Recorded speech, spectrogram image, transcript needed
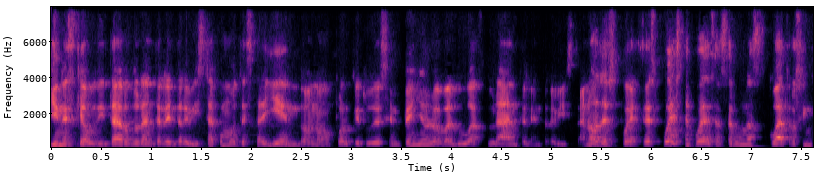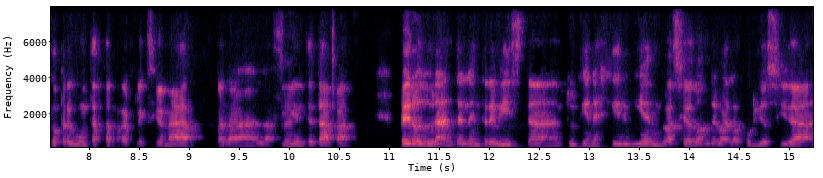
tienes que auditar durante la entrevista cómo te está yendo, ¿no? Porque tu desempeño lo evalúas durante la entrevista, no después. Después te puedes hacer unas cuatro o cinco preguntas para reflexionar para la siguiente etapa, pero durante la entrevista tú tienes que ir viendo hacia dónde va la curiosidad,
